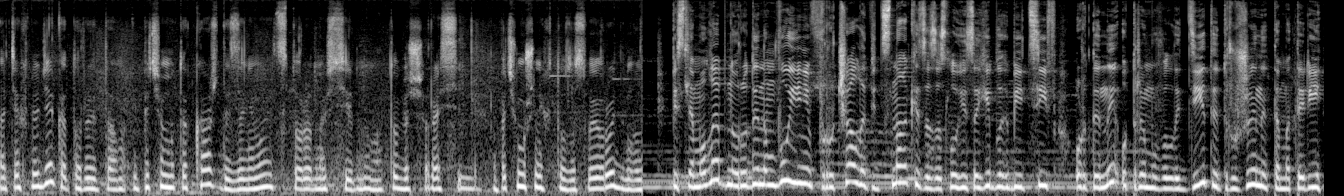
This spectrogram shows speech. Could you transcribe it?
на тех людей, которые там, и почему-то каждый занимает сторону сильного, то бишь России. А почему ж никто за свою родину? Після молебну родинам воїнів вручали відзнаки за заслуги загиблих бійців. Ордени отримували діти, дружини та матері.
